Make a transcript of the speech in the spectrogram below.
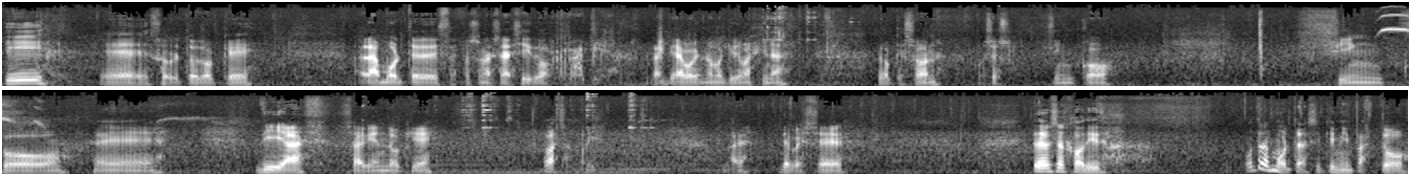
Y sobre todo que la muerte de estas personas haya sido rápida, rápida porque no me quiero imaginar lo que son, pues eso, cinco, cinco eh, días sabiendo que vas a morir. ¿vale? Debe ser, debe ser jodido. Otra muerte así que me impactó,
